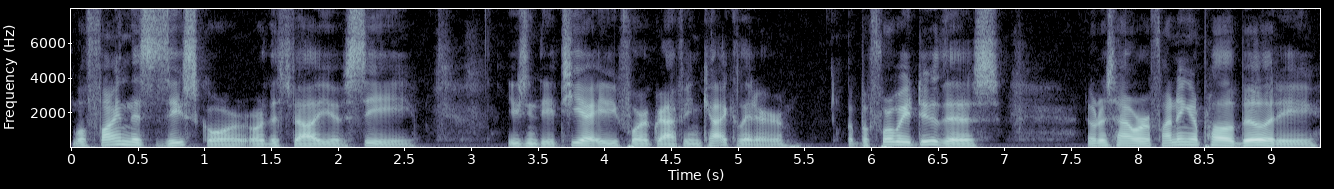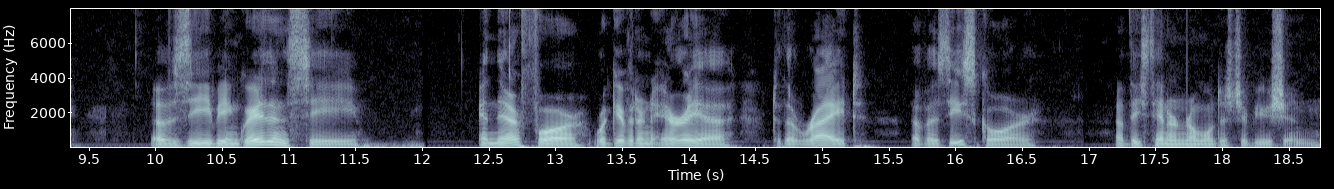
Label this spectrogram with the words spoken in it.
We'll find this z-score, or this value of c, using the TI-84 graphing calculator. But before we do this, notice how we're finding a probability of z being greater than c, and therefore we're given an area to the right of a z-score of the standard normal distribution.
